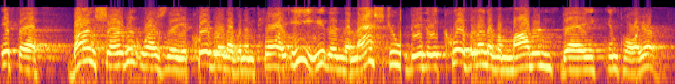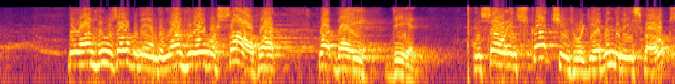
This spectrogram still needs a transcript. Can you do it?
if the bond servant was the equivalent of an employee, then the master would be the equivalent of a modern day employer. The one who was over them, the one who oversaw what, what they did. And so instructions were given to these folks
